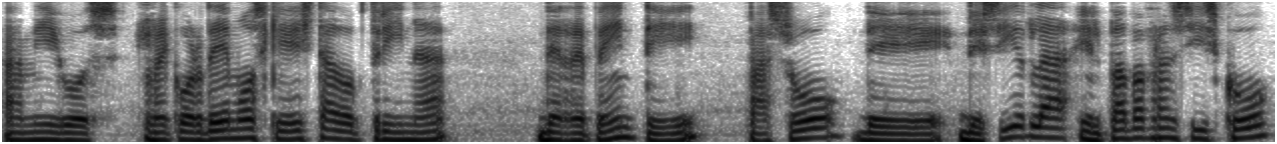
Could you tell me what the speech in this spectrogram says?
Amigos, recordemos que esta doctrina de repente pasó de decirla el Papa Francisco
